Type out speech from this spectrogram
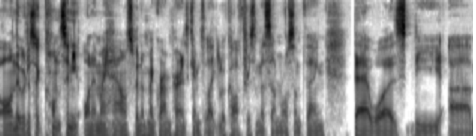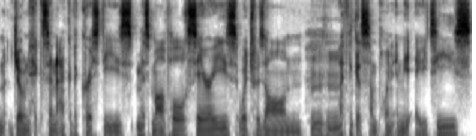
on. They were just like constantly on in my house whenever my grandparents came to like look after us in the summer or something. There was the um, Joan Hickson Agatha Christie's Miss Marple series, which was on, I think, at some point in the 80s.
